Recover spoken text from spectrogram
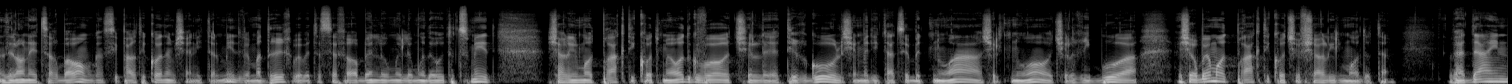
Okay? זה לא נעצר באום, גם סיפרתי קודם שאני תלמיד ומדריך בבית הספר הבינלאומי למודעות עצמית. אפשר ללמוד פרקטיקות מאוד גבוהות של אה, תרגול, של מדיטציה בתנועה, של תנועות, של ריבוע. יש הרבה מאוד פרקטיקות שאפשר ללמוד אותן. ועדיין,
